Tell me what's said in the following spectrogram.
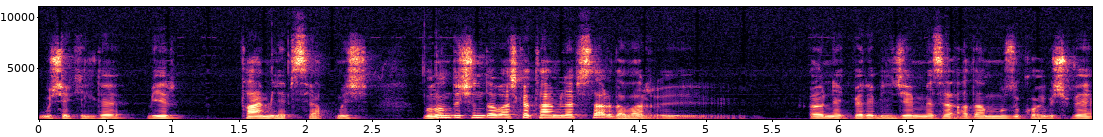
Bu şekilde bir time lapse yapmış. Bunun dışında başka time lapse'ler de var. Ee, örnek verebileceğim mesela adam muzu koymuş ve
